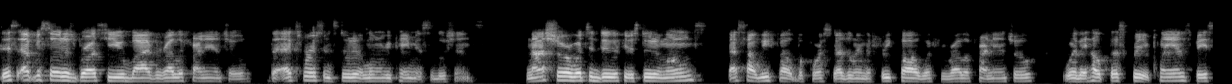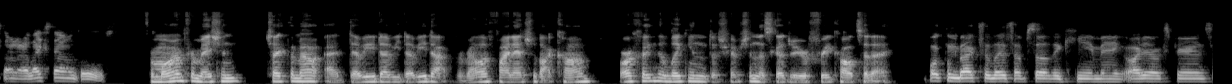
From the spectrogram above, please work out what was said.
This episode is brought to you by Varela Financial, the experts in student loan repayment solutions. Not sure what to do with your student loans? That's how we felt before scheduling the free call with Varela Financial, where they helped us create plans based on our lifestyle and goals. For more information, check them out at www.varelafinancial.com or click the link in the description to schedule your free call today. Welcome back to the latest episode of the Key and Mang audio experience.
